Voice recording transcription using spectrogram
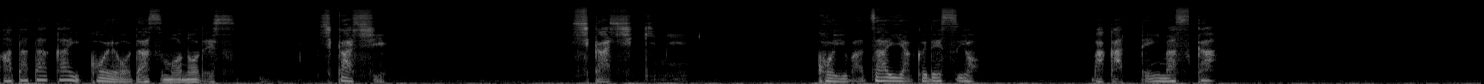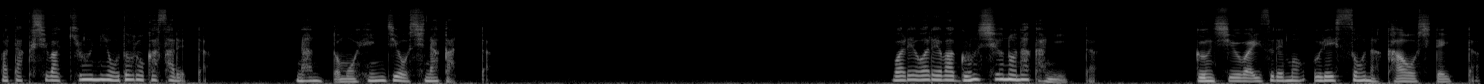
温かい声を出すものです。しかししかし君恋は罪悪ですよ。分かっていますか？私は急に驚かされた。何とも返事をしなかった我々は群衆の中にいた。群衆はいずれも嬉しそうな顔をしていた。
